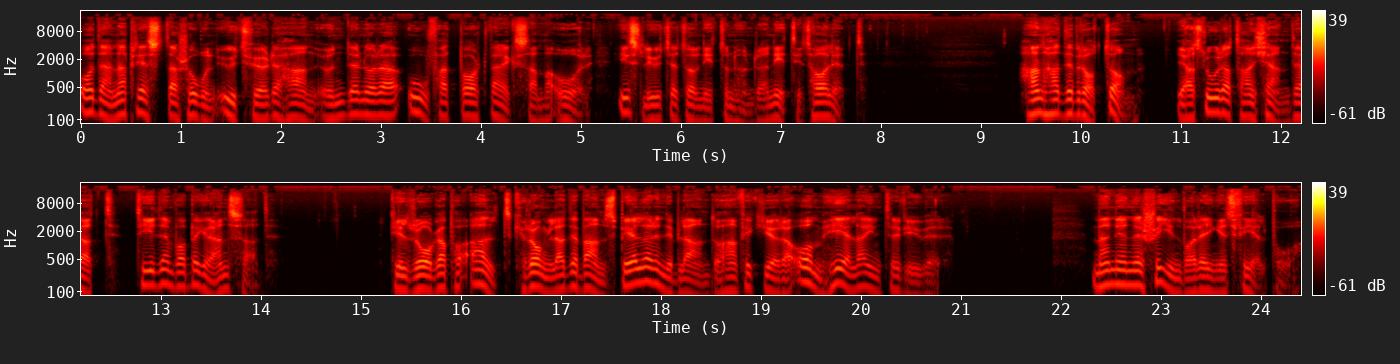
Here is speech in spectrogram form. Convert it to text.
och denna prestation utförde han under några ofattbart verksamma år i slutet av 1990-talet. Han hade bråttom. Jag tror att han kände att tiden var begränsad. Till råga på allt krånglade bandspelaren ibland och han fick göra om hela intervjuer. Men energin var det inget fel på.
